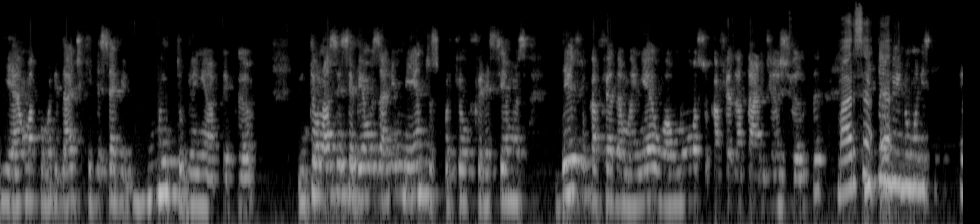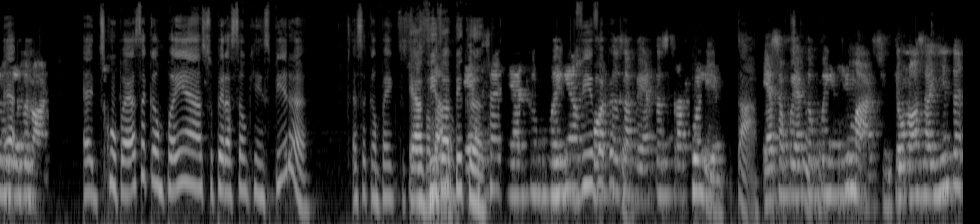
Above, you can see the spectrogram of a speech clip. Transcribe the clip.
e é uma comunidade que recebe muito bem a APECAM. Então, nós recebemos alimentos, porque oferecemos desde o café da manhã, o almoço, o café da tarde e a janta. Márcia, e também no município de Rio Grande do Norte. É, desculpa, essa campanha é a superação que inspira? Essa campanha que você É a Viva? APECAM. Essa é a campanha Viva Portas. Abertas para Acolher. Tá. Essa foi a Desculpa. campanha de março. Então, nós ainda,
